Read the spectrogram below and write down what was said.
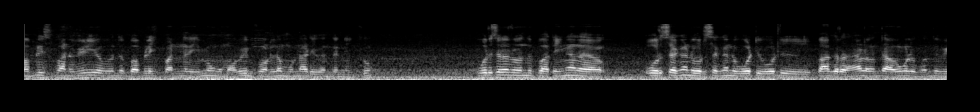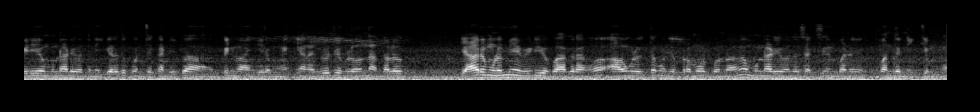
பப்ளிஷ் பண்ண வீடியோ வந்து பப்ளிக் பண்ணதையுமே உங்கள் மொபைல் ஃபோனில் முன்னாடி வந்து நிற்கும். ஒரு சிலர் வந்து பார்த்தீங்கன்னா அந்த ஒரு செகண்ட் ஒரு செகண்ட் ஓட்டி ஓட்டி பார்க்குறதுனால வந்து அவங்களுக்கு வந்து வீடியோ முன்னாடி வந்து நிற்கிறது கொஞ்சம் கண்டிப்பாக பின் வாங்கிடுங்க ஏன்னா யூடியூப்பில் வந்து அந்தளவுக்கு யார் முழுமையாக வீடியோ பார்க்குறாங்களோ அவங்களுக்கு தான் கொஞ்சம் ப்ரமோட் பண்ணுவாங்க. முன்னாடி வந்து சக்ஸன் பண்ணி வந்து நிற்குங்க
